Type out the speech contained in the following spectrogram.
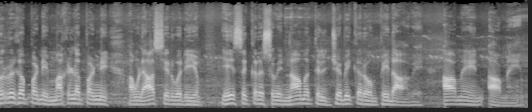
பெருக பண்ணி மகிழ பண்ணி அவங்களை ஆசீர்வதியும். இயேசு கிறிஸ்துவின் நாமத்தில் ஜெபிக்கிறோம் பிதாவே. ஆமேன் ஆமேன்.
